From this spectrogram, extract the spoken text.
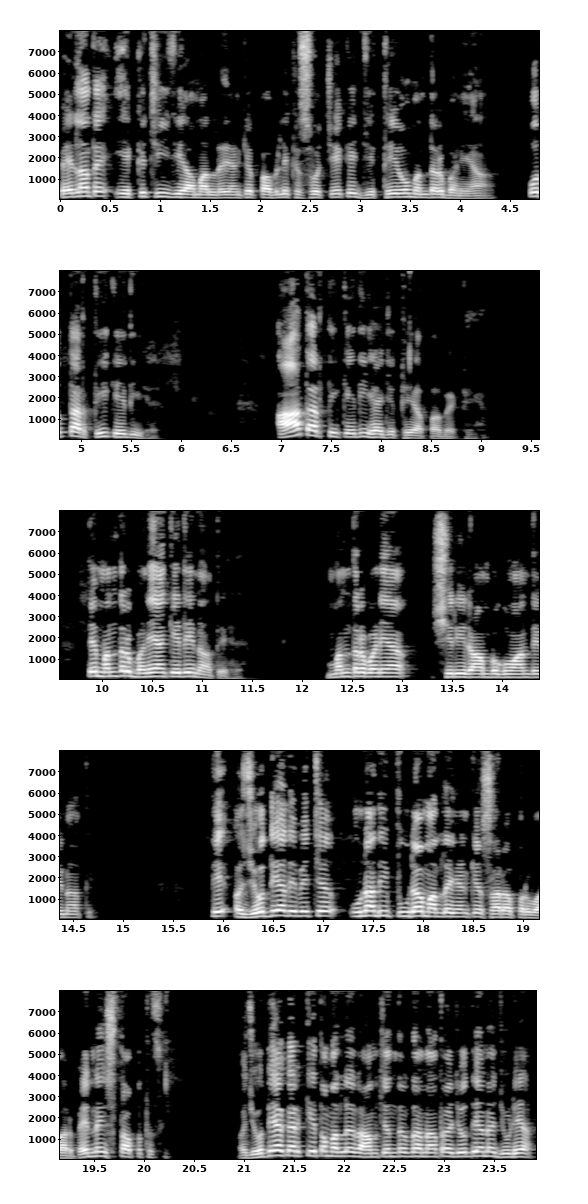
ਪਹਿਲਾਂ ਤਾਂ ਇੱਕ ਚੀਜ਼ ਆ ਮੰਨ ਲਓ ਜਾਣੀ ਕਿ ਪਬਲਿਕ ਸੋਚੇ ਕਿ ਜਿੱਥੇ ਉਹ ਮੰਦਿਰ ਬਣਿਆ ਉਹ ਧਰਤੀ ਕਿਹਦੀ ਹੈ? ਆਹ ਧਰਤੀ ਕਿਹਦੀ ਹੈ ਜਿੱਥੇ ਆਪਾਂ ਬੈਠੇ ਹਾਂ? ਤੇ ਮੰਦਰ ਬਣਿਆ ਕਿਹਦੇ ਨਾਂ ਤੇ ਹੈ? ਮੰਦਰ ਬਣਿਆ ਸ਼੍ਰੀ ਰਾਮ ਭਗਵਾਨ ਦੇ ਨਾਂ ਤੇ। ਤੇ ਅਯੋਧਿਆ ਦੇ ਵਿੱਚ ਉਹਨਾਂ ਦੀ ਪੂਰਾ ਮੰਨ ਲਓ ਜਾਣੀ ਕਿ ਸਾਰਾ ਪਰਿਵਾਰ ਪਹਿਲਾਂ ਹੀ ਸਥਾਪਿਤ ਸੀ। ਅਯੋਧਿਆ ਕਰਕੇ ਤਾਂ ਮੰਨ ਲਓ ਰਾਮਚੰਦਰ ਦਾ ਨਾਂ ਤਾਂ ਅਯੋਧਿਆ ਨਾਲ ਜੁੜਿਆ।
